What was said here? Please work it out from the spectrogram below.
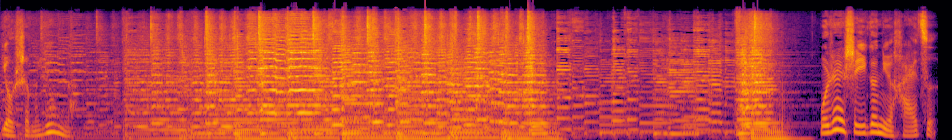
有什么用呢？我认识一个女孩子，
